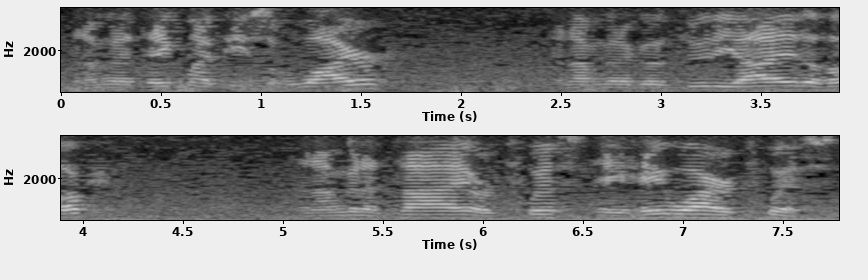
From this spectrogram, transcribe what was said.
And I'm going to take my piece of wire and I'm going to go through the eye of the hook and I'm going to tie or twist a haywire twist.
